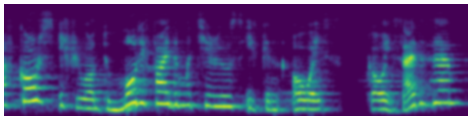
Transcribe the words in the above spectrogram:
Of course, if you want to modify the materials, you can always go inside of them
